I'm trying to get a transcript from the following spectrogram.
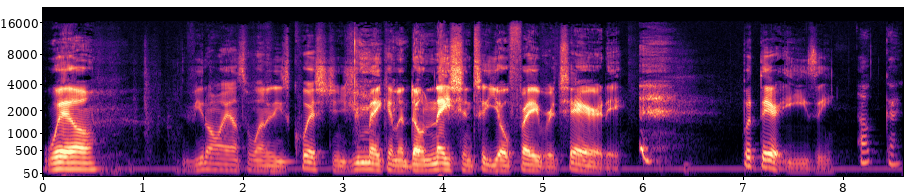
Well, if you don't answer one of these questions, you're making a donation to your favorite charity. But they're easy. Okay,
